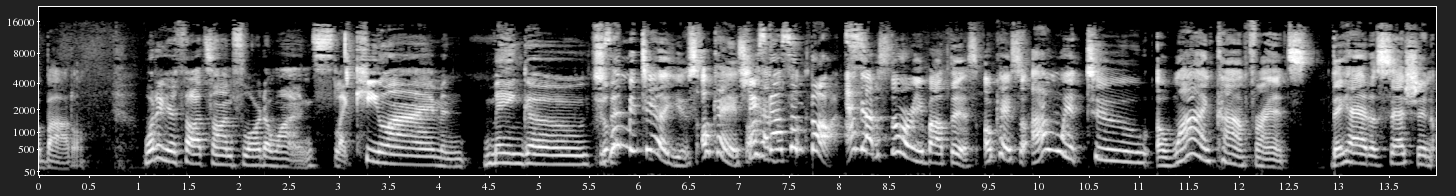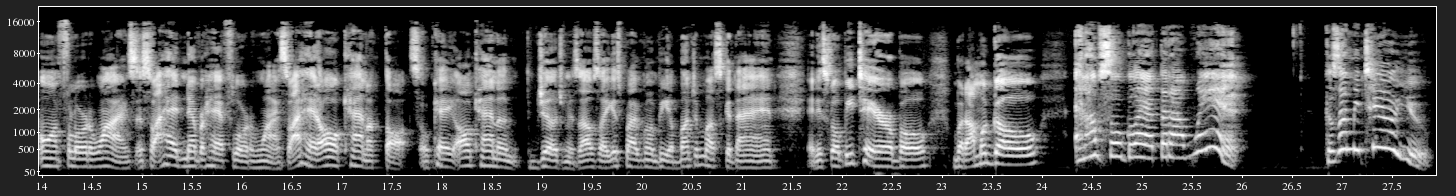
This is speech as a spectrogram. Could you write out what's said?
a bottle. What are your thoughts on Florida wines like key lime and mango? So let me tell you. Okay, so I She's have got a- some thoughts. I got a story about this. Okay, so I went to a wine conference. They had a session on Florida wines, and so I had never had Florida wine. So I had all kind of thoughts, okay, all kind of judgments. I was like, it's probably going to be a bunch of muscadine, and it's going to be terrible, but I'm gonna go. And I'm so glad that I went, because let me tell you,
